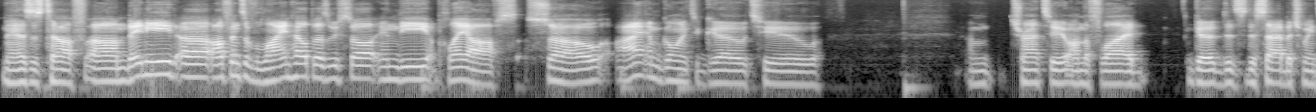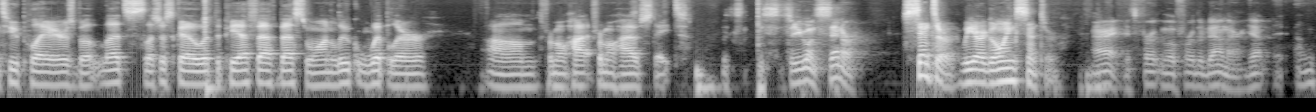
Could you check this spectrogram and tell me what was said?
Man, this is tough. Um, they need uh, offensive line help, as we saw in the playoffs. So I am going to go to. I'm trying to on the fly go decide between two players, but let's let's just go with the PFF best one, Luke Wypler, um, from Ohio from Ohio State. So you're going center. Center. We are going center. All right, it's a little further down there. Yep. I'm,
